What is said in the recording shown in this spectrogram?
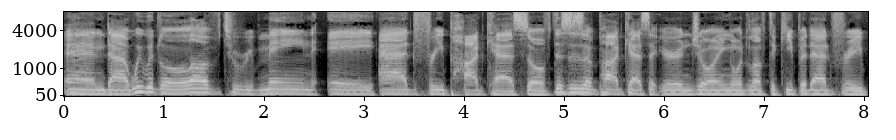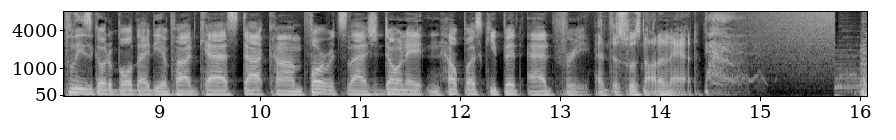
And uh, we would love to remain a ad free podcast. So if this is a podcast that you're enjoying and would love to keep it ad free, please go to boldideapodcast.com forward slash donate and help us keep it ad free. And this was not an ad.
